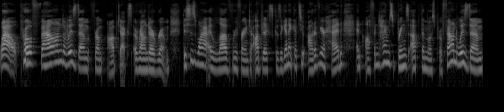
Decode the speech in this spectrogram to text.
Wow, profound wisdom from objects around our room. This is why I love referring to objects because, again, it gets you out of your head and oftentimes brings up the most profound wisdom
